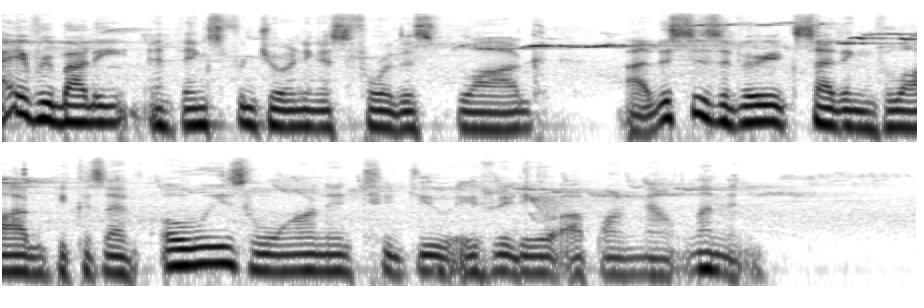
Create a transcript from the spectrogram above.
Hi, everybody, and thanks for joining us for this vlog. Uh, this is a very exciting vlog because I've always wanted to do a video up on Mount Lemmon.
